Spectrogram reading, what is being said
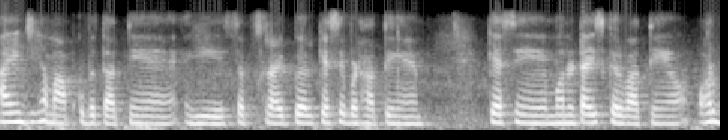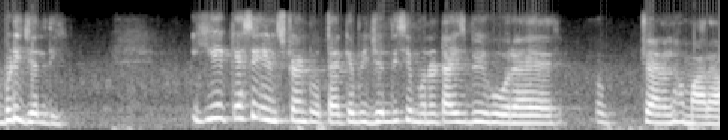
आए जी, हम आपको बताते हैं ये सब्सक्राइबर कैसे बढ़ाते हैं। कैसे मोनेटाइज करवाते हैं और बड़ी जल्दी। ये कैसे इंस्टेंट होता है कि अभी जल्दी से मोनेटाइज भी हो रहा है चैनल हमारा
